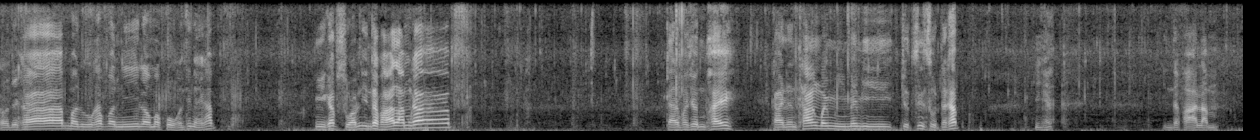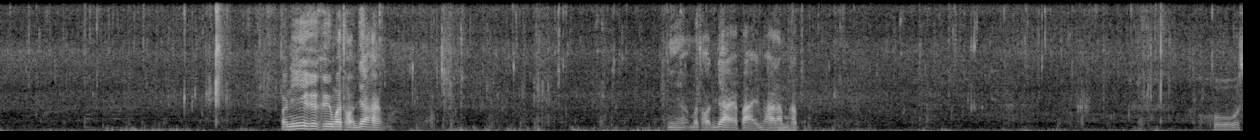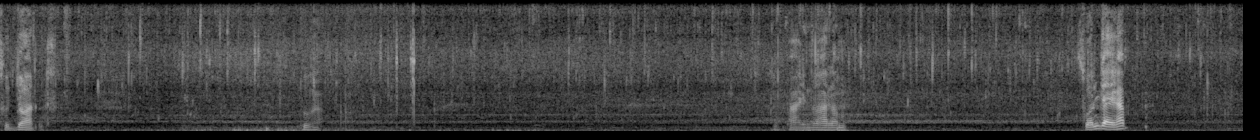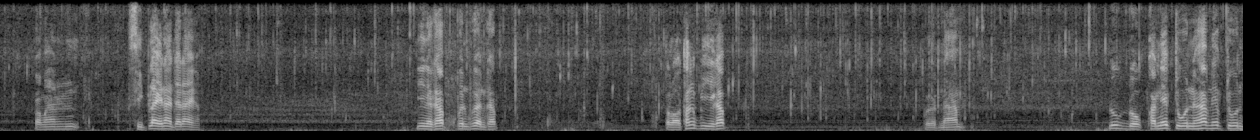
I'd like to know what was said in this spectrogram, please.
สวัสดีครับ มาดูครับวันนี้เรามาปลูกกันที่ไหนครับนี่ครับสวนอินทผลัมครับ การผจญภัย การเดินทางไม่มีไม่มีจุดสิ้นสุดนะครับนี่ฮะอินทผลัมวันนี้ก็คือมาถอนหญ้านี่ฮะมาถอนหญ้าป่าอินทผลัมครับ โห สุดยอด ดูครับป่าอินทผลัมสวนใหญ่ครับ ประมาณสิบไร่น่าจะได้ครับ นี่นะครับเพื่อนๆครับ ตลอดทั้งปีครับ เปิดน้ำ ลูกดกพันเนปจูนนะครับ เนปจูน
